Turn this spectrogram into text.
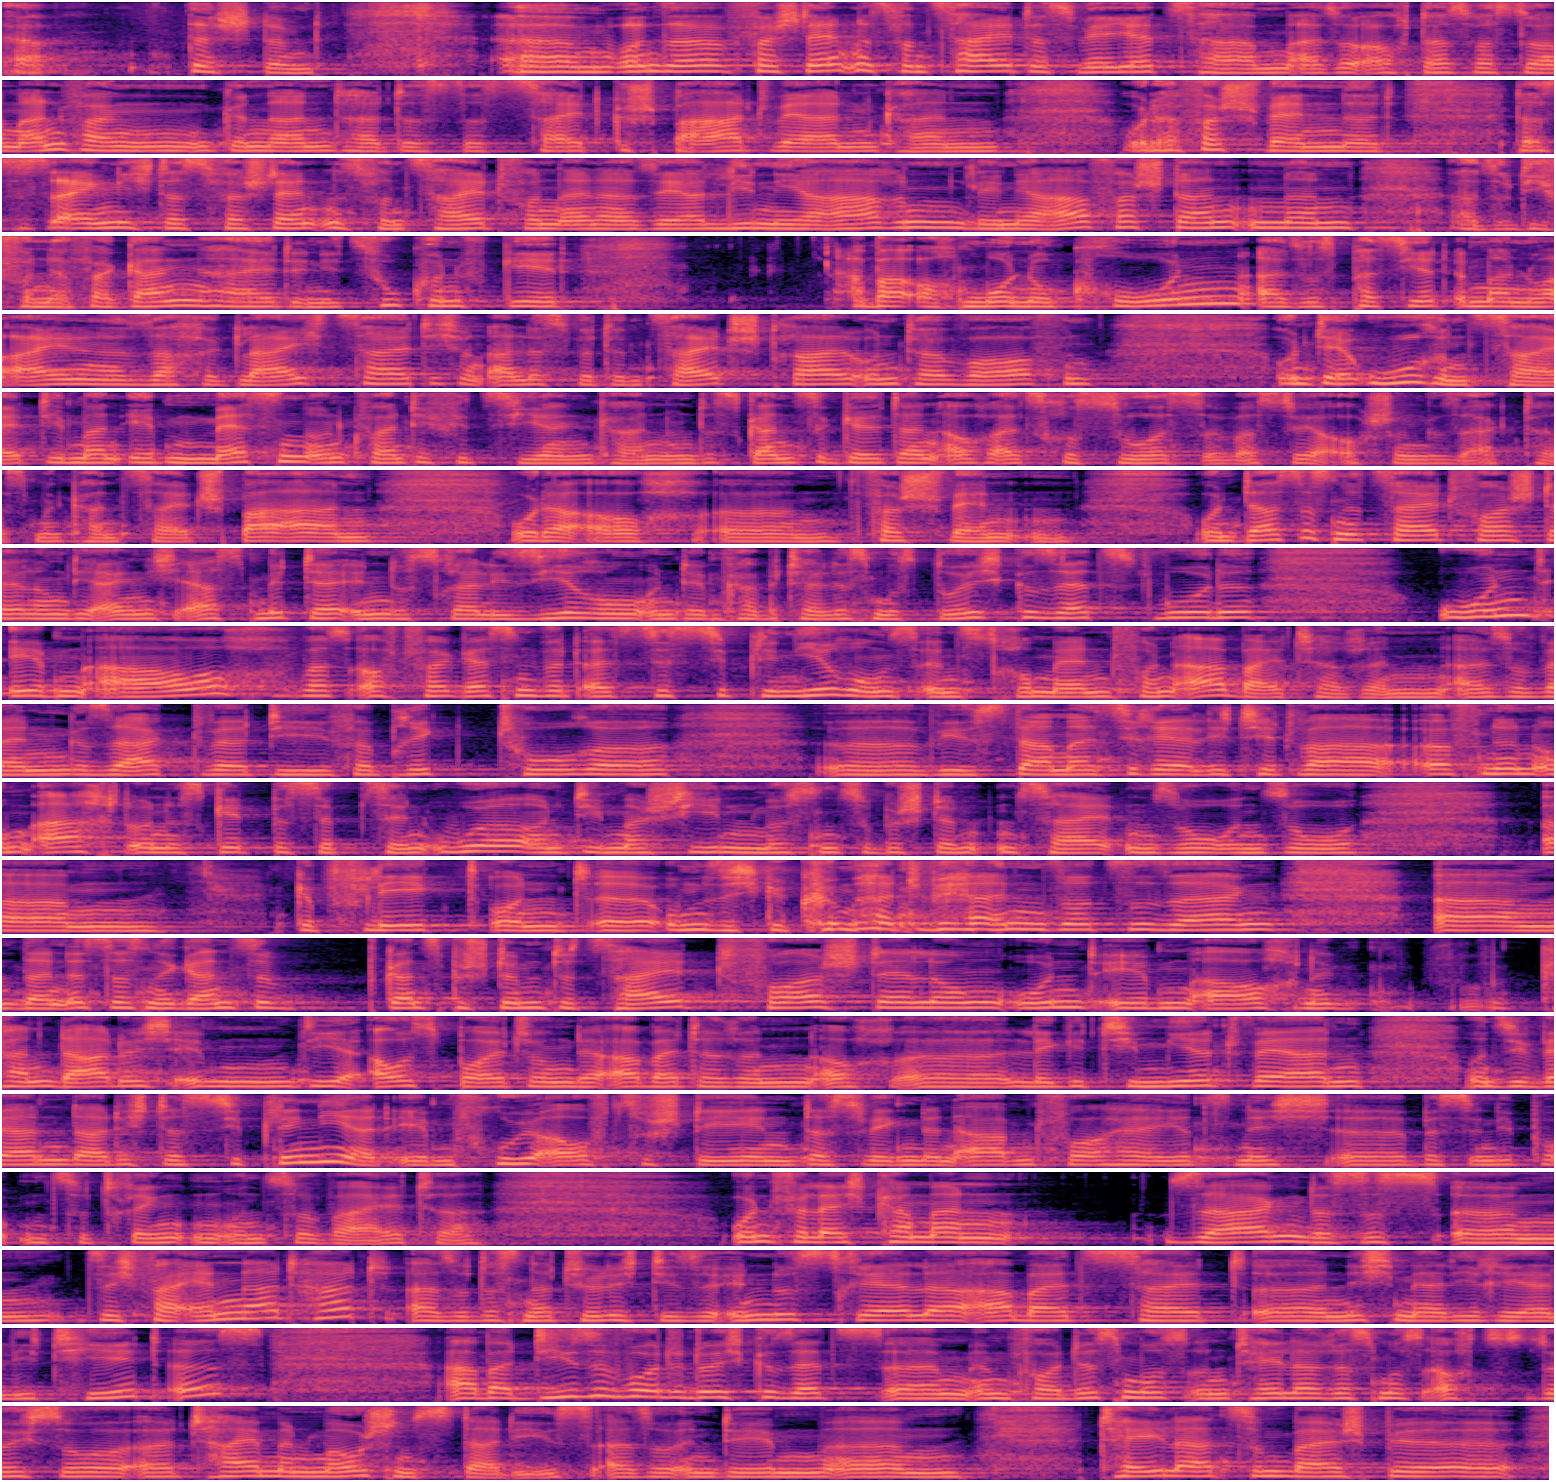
Ja, das stimmt. Ähm, unser Verständnis von Zeit, das wir jetzt haben, also auch das, was du am Anfang genannt hattest, dass Zeit gespart werden kann oder verschwendet, das ist eigentlich das Verständnis von Zeit von einer sehr linearen, linear verstandenen, also die von der Vergangenheit in die Zukunft geht, aber auch monochron, also es passiert immer nur eine Sache gleichzeitig und alles wird im Zeitstrahl unterworfen und der Uhrenzeit, die man eben messen und quantifizieren kann. Und das Ganze gilt dann auch als Ressource, was du ja auch schon gesagt hast. Man kann Zeit sparen oder auch ähm, verschwenden. Und das ist eine Zeitvorstellung, die eigentlich erst mit der Industrialisierung und dem Kapitalismus durchgesetzt wurde und eben auch, was oft vergessen wird, als Disziplinierungsinstrument von Arbeiterinnen. Also wenn gesagt wird, die Fabriktore, äh, wie es damals die Realität war, öffnen um acht und es geht bis 17 Uhr und die Maschinen müssen zu bestimmten Zeiten so und so ähm, gepflegt und äh, um sich gekümmert werden sozusagen, ähm, dann ist das eine ganze ganz bestimmte Zeitvorstellung und eben auch eine, kann dadurch eben die Ausbeutung der Arbeiterinnen auch äh, legitimiert werden und sie werden dadurch diszipliniert, eben früh aufzustehen, deswegen den Abend vorher jetzt nicht äh, bis in die Puppen zu trinken und so weiter. Und vielleicht kann man sagen, dass es ähm, sich verändert hat, also dass natürlich diese industrielle Arbeitszeit äh, nicht mehr die Realität ist. Aber diese wurde durchgesetzt ähm, im Fordismus und Taylorismus auch durch so äh, Time and Motion Studies, also in dem ähm, Taylor zum Beispiel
